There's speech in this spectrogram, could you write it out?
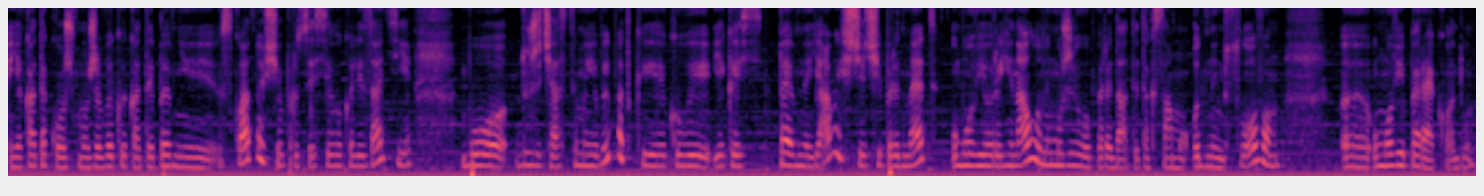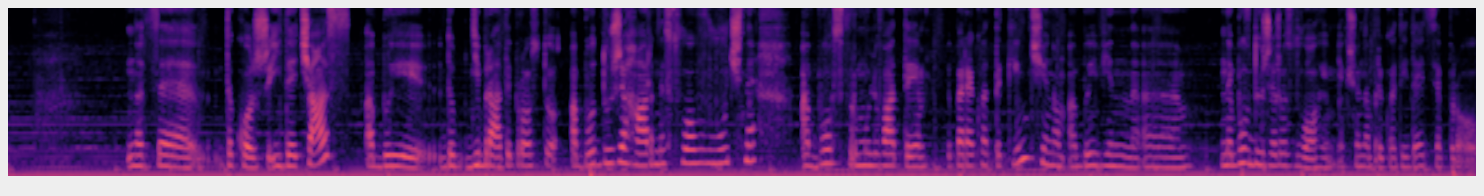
яка також може викликати певні складнощі в процесі локалізації, бо дуже часто є випадки, коли якесь певне явище чи предмет у мові оригіналу неможливо передати так само одним словом е, у мові перекладу. На це також йде час, аби дібрати просто або дуже гарне слово влучне, або сформулювати переклад таким чином, аби він е, не був дуже розлогим, якщо, наприклад, йдеться про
